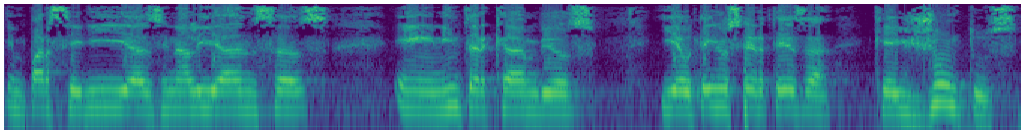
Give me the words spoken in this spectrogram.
em parcerias, em alianças, em intercâmbios. E eu tenho certeza que juntos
